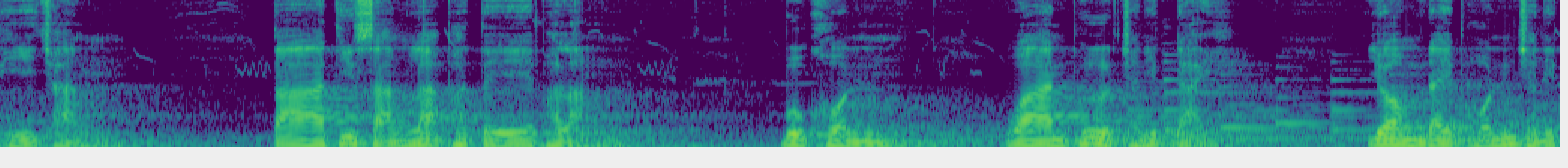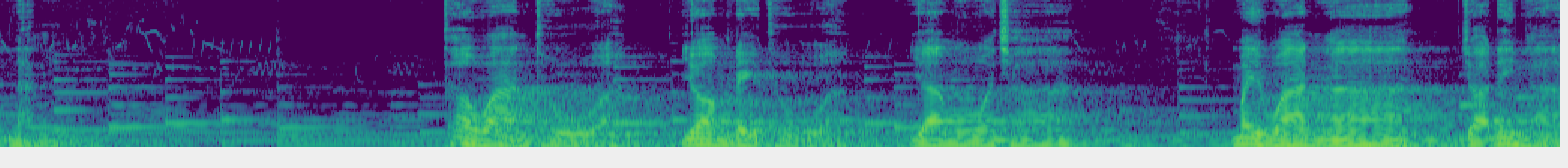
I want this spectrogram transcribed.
พีชัง ตาที่สังละพะเตพลัง บุคคล วานพืชชนิดใด ย่อมได้ผลชนิดนั้น ถ้าวานถั่วย่อมได้ถั่วอย่ามัวช้า ไม่วานงาจะได้งา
